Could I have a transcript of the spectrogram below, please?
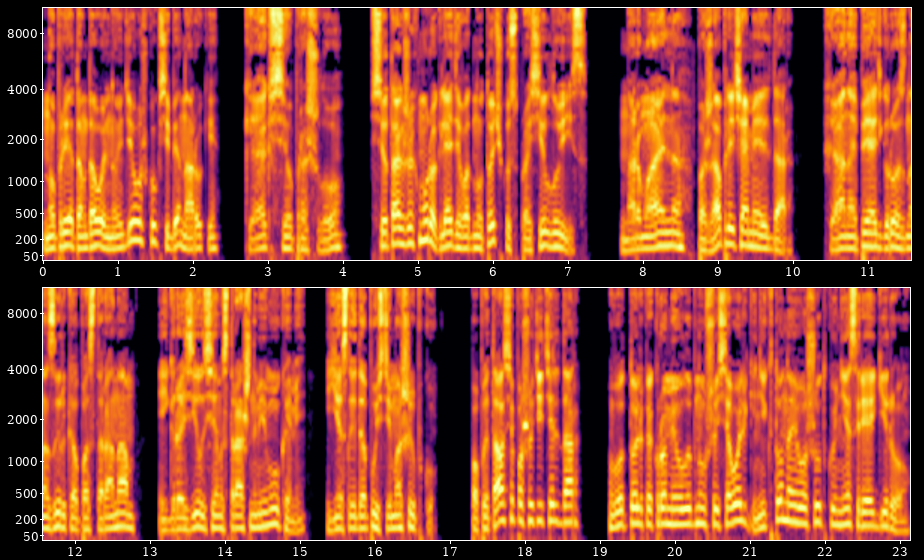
но при этом довольную девушку к себе на руки. «Как все прошло?» Все так же хмуро, глядя в одну точку, спросил Луис. «Нормально», – пожал плечами Эльдар. Хан опять грозно зыркал по сторонам и грозил всем страшными муками, если допустим ошибку. Попытался пошутить Эльдар. Вот только кроме улыбнувшейся Ольги, никто на его шутку не среагировал.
